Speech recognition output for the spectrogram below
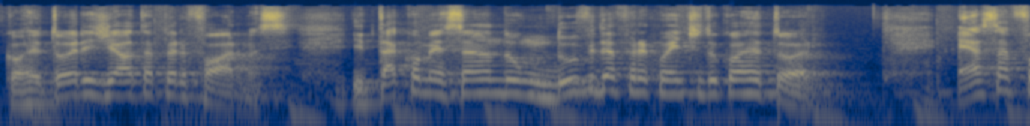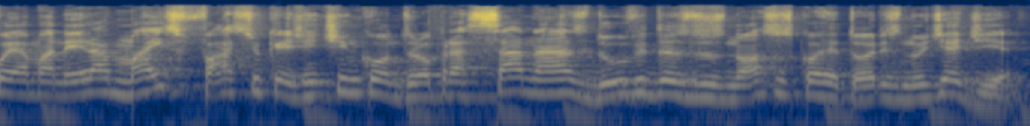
corretores de alta performance, e está começando um Dúvida Frequente do Corretor. Essa foi a maneira mais fácil que a gente encontrou para sanar as dúvidas dos nossos corretores no dia a dia.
